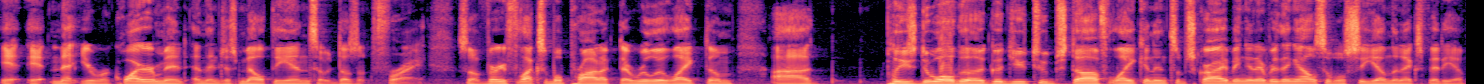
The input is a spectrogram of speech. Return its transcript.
it, it met your requirement and then just melt the end so it doesn't fray so a very flexible product i really liked them uh, please do all the good youtube stuff liking and subscribing and everything else and we'll see you on the next video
